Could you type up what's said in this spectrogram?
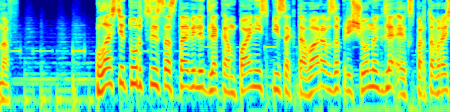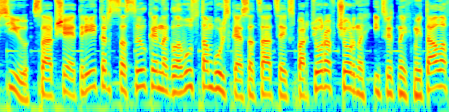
Миронов. Власти Турции составили для компаний список товаров, запрещенных для экспорта в Россию, сообщает Рейтерс со ссылкой на главу Стамбульской ассоциации экспортеров черных и цветных металлов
